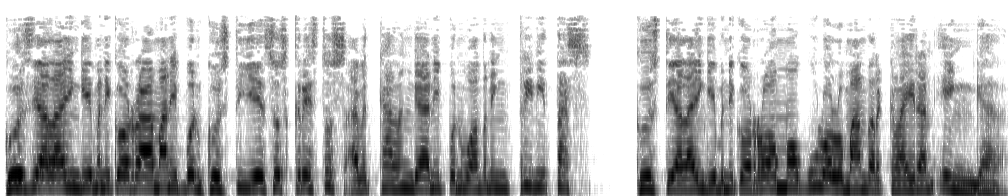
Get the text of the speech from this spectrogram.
Gusti Allah inggih menika ramanipun Gusti Yesus Kristus awit kalengganipun wonten ing Trinitas. Gusti Allah inggih menika Rama kula lumantar kelahiran enggal.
